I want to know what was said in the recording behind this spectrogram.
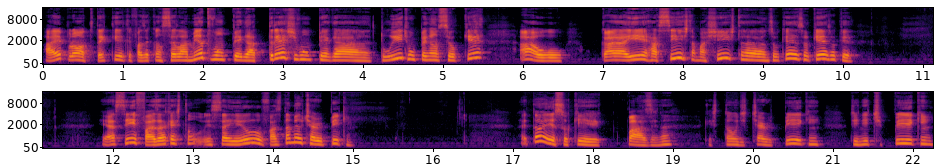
Aí pronto, tem que fazer cancelamento, vão pegar trecho, vão pegar tweet, vão pegar não sei o que. Ah, o cara aí é racista, machista, não sei o que, não sei o que, não sei o que. É assim, faz a questão. Isso aí eu faço também o cherry picking. Então é isso que base, né? Questão de cherry picking, de nitpicking.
